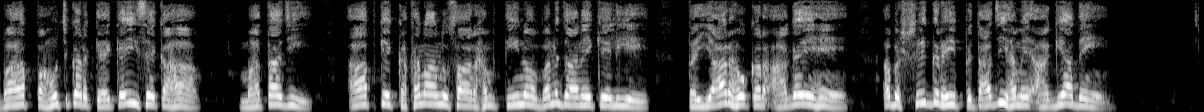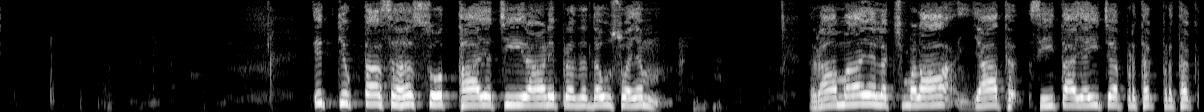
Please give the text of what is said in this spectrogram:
वह पहुंचकर कैकेयी से कहा माता जी आपके कथनानुसार हम तीनों वन जाने के लिए तैयार होकर आ गए हैं। अब शीघ्र ही पिताजी हमें आज्ञा दें। इत्युक्ता सहसोत्थाय चीराणि प्रददौ स्वयं। रामाय लक्ष्मणायाथ सीतायै च पृथक् पृथक्।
